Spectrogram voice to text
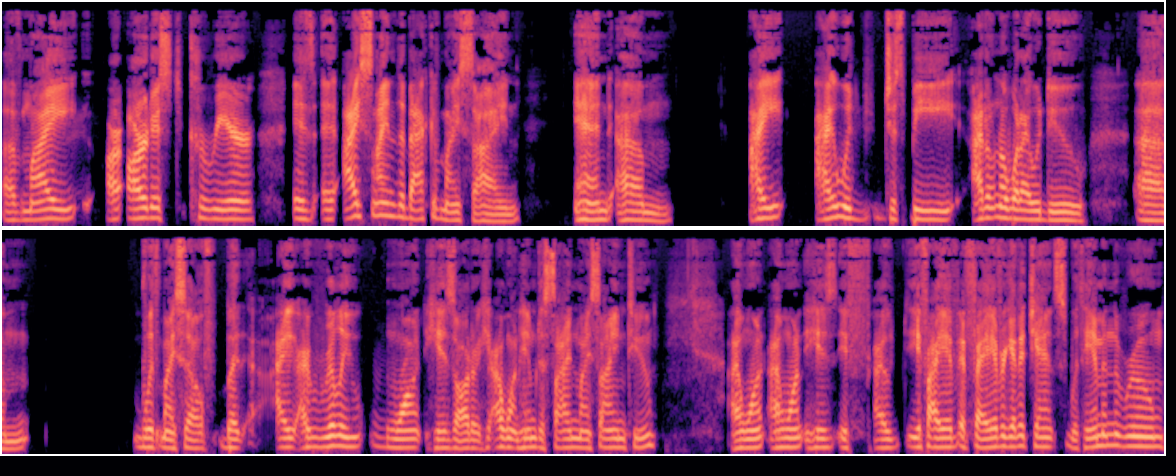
of my our artist career is uh, i signed the back of my sign and um i I would just be I don't know what I would do um, with myself, but I, I really want his auto. I want him to sign my sign too. I want I want his if I if I if I ever get a chance with him in the room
